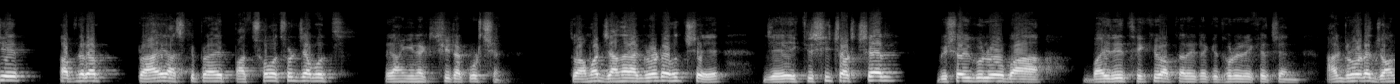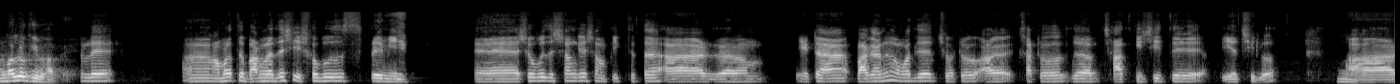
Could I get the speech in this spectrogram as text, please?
যে আপনারা প্রায় আজকে প্রায় পাঁচ ছ বছর যাবত এই আঙ্গিনা কৃষিটা করছেন। তো আমার জানার আগ্রহটা হচ্ছে যে এই কৃষি চর্চার বিষয়গুলো বা বাইরে থেকেও আপনারা এটাকে ধরে রেখেছেন আগ্রহটা জন্মালো কীভাবে? আসলে আমরা তো বাংলাদেশি সবুজ প্রেমী। সবুজের সঙ্গে সম্পৃক্ততা আর এটা বাগানেও আমাদের ছোট খাটো ছাদ কৃষিতে ইয়ে ছিল। আর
